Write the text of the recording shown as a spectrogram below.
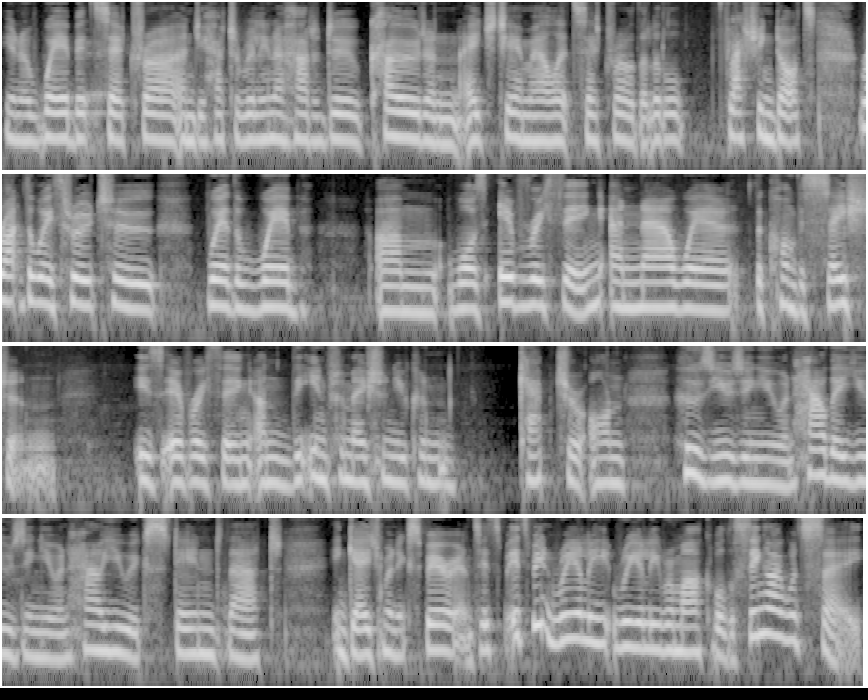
you know, web, etc., and you had to really know how to do code and HTML, etc., the little flashing dots, right the way through to where the web um, was everything, and now where the conversation is everything, and the information you can capture on who's using you and how they're using you and how you extend that engagement experience. It's it's been really really remarkable. The thing I would say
